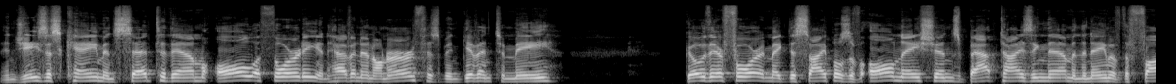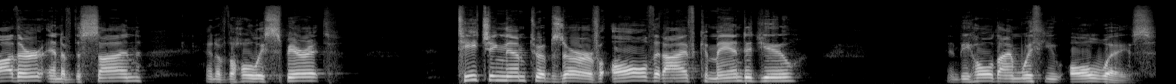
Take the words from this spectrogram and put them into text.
And Jesus came and said to them, All authority in heaven and on earth has been given to me. Go therefore and make disciples of all nations, baptizing them in the name of the Father and of the Son and of the Holy Spirit, teaching them to observe all that I've commanded you. And behold, I'm with you always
